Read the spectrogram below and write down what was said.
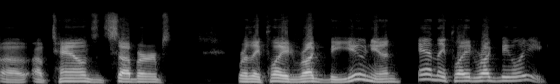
uh, of towns and suburbs where they played rugby union and they played rugby league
